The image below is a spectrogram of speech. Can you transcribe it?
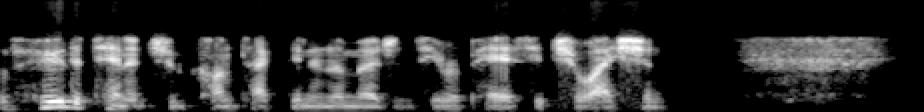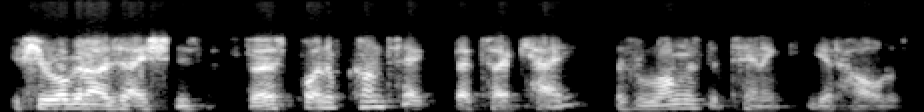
of who the tenant should contact in an emergency repair situation. If your organisation is the first point of contact, that's okay, as long as the tenant can get hold of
